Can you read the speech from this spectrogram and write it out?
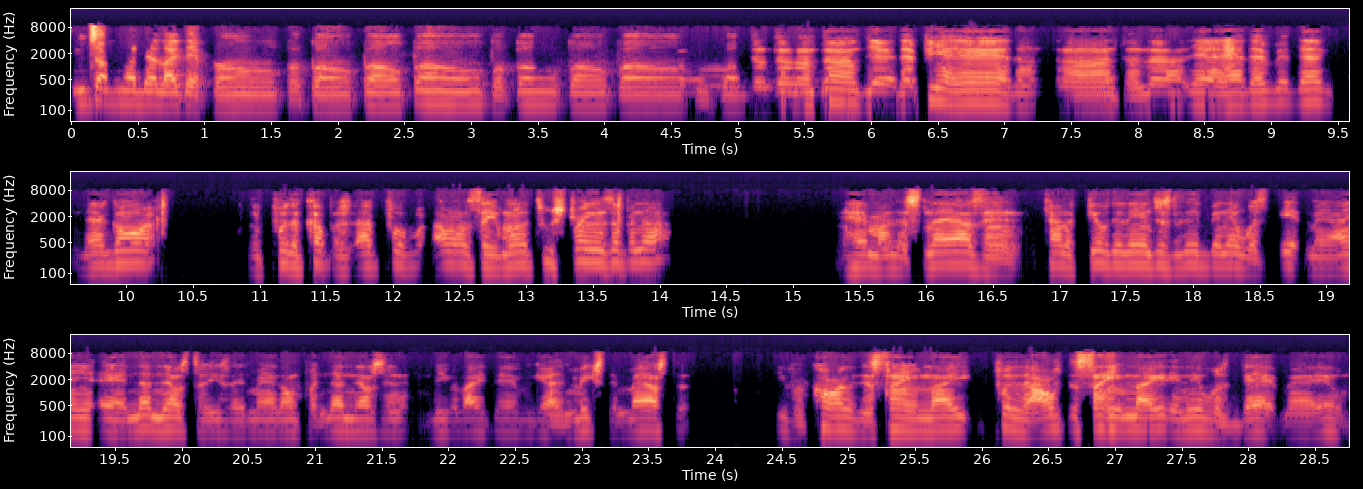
You talking about that like that? Boom, boom, boom, boom, boom, boom, boom, boom, boom, dun, dun, dun, Yeah, that piano, yeah, dun, dun, dun, dun, yeah, had that bit that that going. And put a couple. I put I want to say one or two strings up in there. I had my little snares and kind of filled it in just a little bit. And that was it, man. I ain't add nothing else to it. He said, man, don't put nothing else in it. Leave it like that. We got it mixed and mastered. He recorded the same night, put it off the same night, and it was that, man. It was,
